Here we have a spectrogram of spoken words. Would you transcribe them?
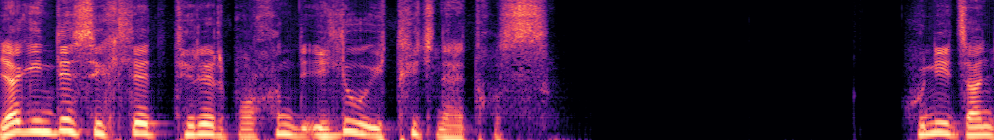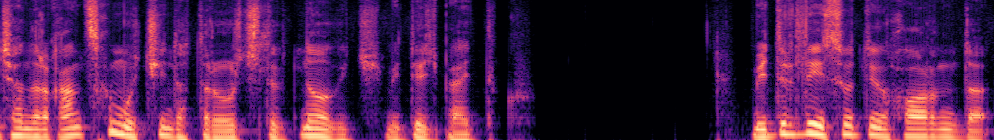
Яг эндээс эхлээд тэрээр бурханд илүү итгэж найдах болсон. Хүний зан чанар ганцхан мөчийн дотор өөрчлөгдөнө гэж мэдээж байдаг. Мэдрэлийн эсүүдийн хооронд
